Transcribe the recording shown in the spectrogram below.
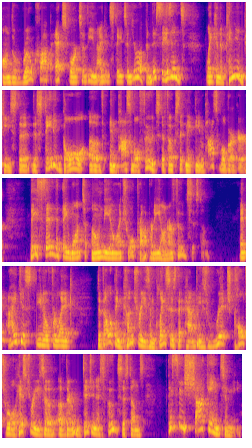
on the row crop exports of the United States and Europe. And this isn't like an opinion piece. The, the stated goal of Impossible Foods, the folks that make the Impossible Burger, they said that they want to own the intellectual property on our food system. And I just, you know, for like developing countries and places that have these rich cultural histories of, of their indigenous food systems, this is shocking to me.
